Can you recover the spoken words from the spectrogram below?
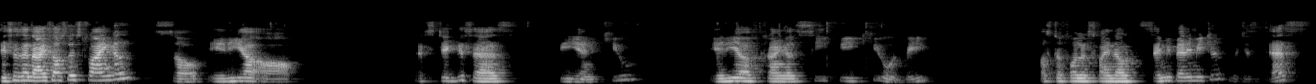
This is an isosceles triangle so area of, let's take this as P and Q. Area of triangle CPQ would be, first of all, let's find out semi-perimeter, which is S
